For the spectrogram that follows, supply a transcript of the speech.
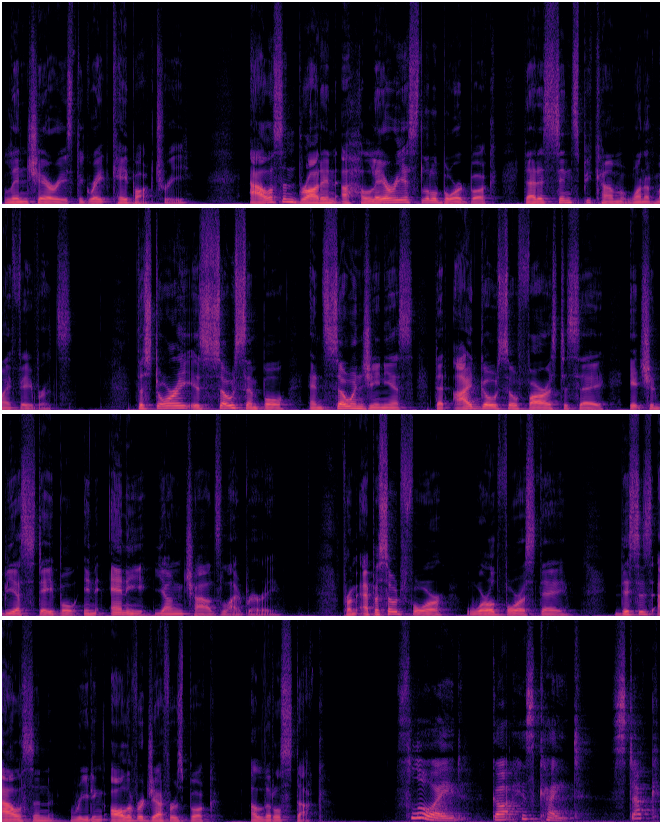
Lynn Cherry's The Great Kapok Tree, Allison brought in a hilarious little board book that has since become one of my favorites. The story is so simple and so ingenious that I'd go so far as to say it should be a staple in any young child's library. From episode 4, World Forest Day, this is Allison reading Oliver Jeffers' book, A Little Stuck. Floyd got his kite stuck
